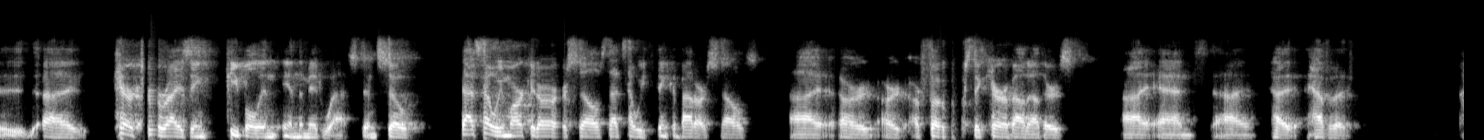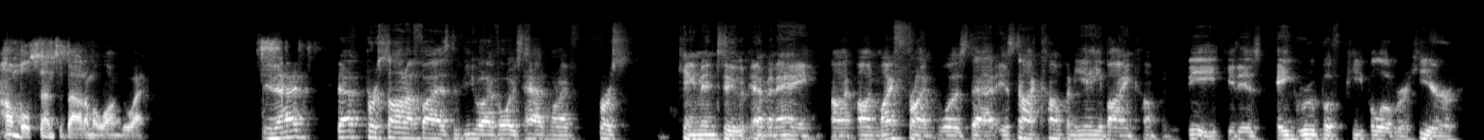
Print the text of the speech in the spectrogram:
uh, uh, characterizing people in, in the Midwest. And so that's how we market ourselves. That's how we think about ourselves uh, are, are, are, folks that care about others uh, and uh, ha- have a humble sense about them along the way. See that that personifies the view I've always had when I first came into M and A on, on my front was that it's not company A buying company B. It is a group of people over here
